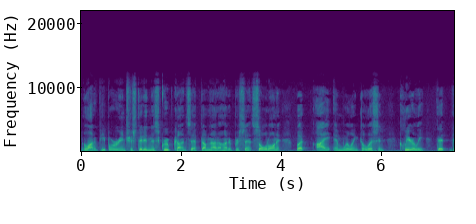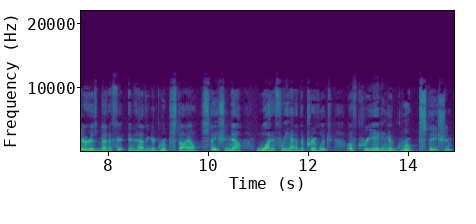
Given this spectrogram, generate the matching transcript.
A lot of people are interested in this group concept. I'm not 100% sold on it, but I am willing to listen clearly that there is benefit in having a group style station. Now, what if we had the privilege of creating a group station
